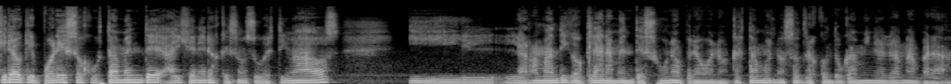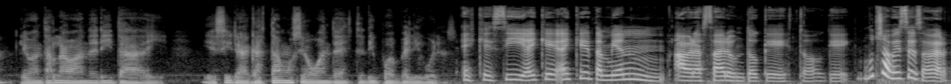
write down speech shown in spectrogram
creo que por eso justamente hay géneros que son subestimados y lo romántico claramente es uno, pero bueno, acá estamos nosotros con tu camino, Lorna, para levantar la banderita y, y decir acá estamos y aguante este tipo de películas. Es que sí, hay que, hay que también abrazar un toque esto, que muchas veces, a ver,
